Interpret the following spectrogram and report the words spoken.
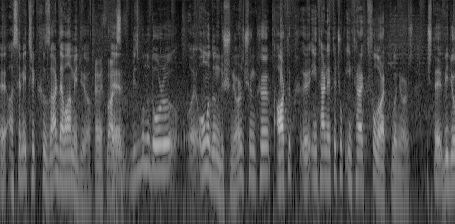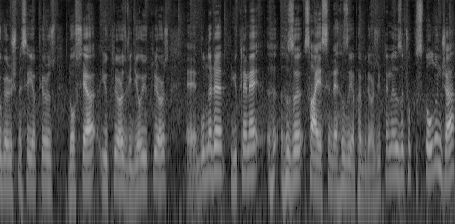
e, asimetrik hızlar devam ediyor. Evet, maalesef. E, biz bunu doğru e, olmadığını düşünüyoruz. Çünkü artık e, internette çok interaktif olarak kullanıyoruz. İşte video görüşmesi yapıyoruz, dosya yüklüyoruz, video yüklüyoruz. E, bunları yükleme hı- hızı sayesinde hızlı yapabiliyoruz. Yükleme hızı çok kısıtlı olunca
